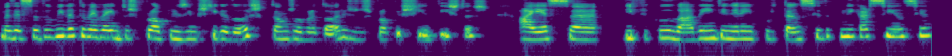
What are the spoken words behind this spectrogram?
Mas essa dúvida também vem dos próprios investigadores que estão nos laboratórios, dos próprios cientistas. Há essa dificuldade em entender a importância de comunicar ciência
